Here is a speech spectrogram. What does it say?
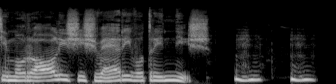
die moralische Schwere, die drin ist. Mhm. Mhm.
